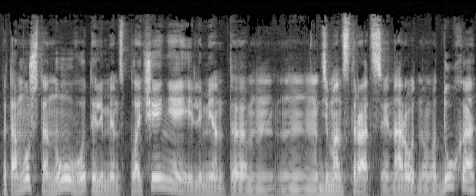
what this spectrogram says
Потому что, ну, вот элемент сплочения, элемент э, демонстрации народного духа,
